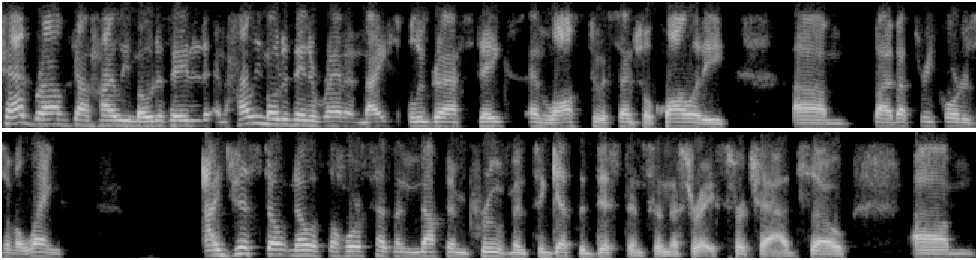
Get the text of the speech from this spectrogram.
Chad Brown's got highly motivated, and highly motivated ran a nice bluegrass stakes and lost to essential quality um, by about three quarters of a length. I just don't know if the horse has enough improvement to get the distance in this race for Chad. So, um,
